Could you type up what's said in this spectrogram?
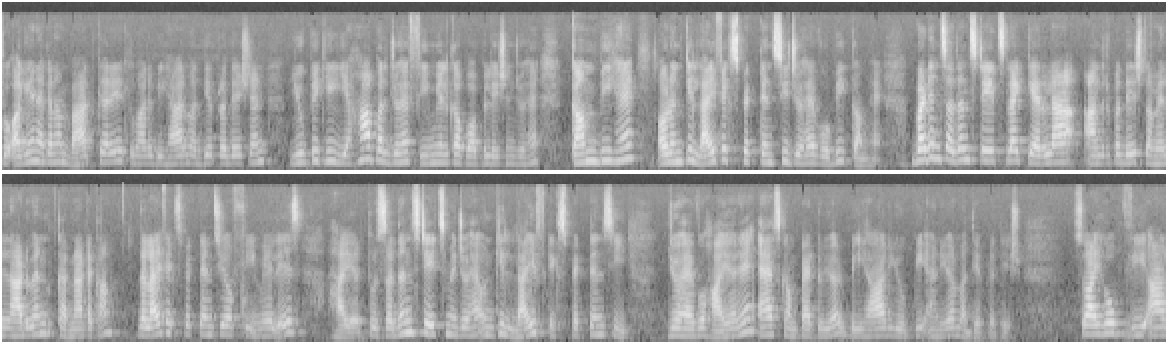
तो अगेन अगर हम बात करें तुम्हारे बिहार मध्य प्रदेश एंड यूपी की यहाँ पर जो है फीमेल का पॉपुलेशन जो है कम भी है और उनकी लाइफ एक्सपेक्टेंसी जो है वो भी कम है but in southern states like Kerala Andhra Pradesh Tamil Nadu and Karnataka the life expectancy of female is higher तो सदर्न स्टेट्स में जो है, उनकी लाइफ एक्सपेक्टेंसी जो है, वो हायर है as compare to your Bihar UP and your Madhya Pradesh so I hope we are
